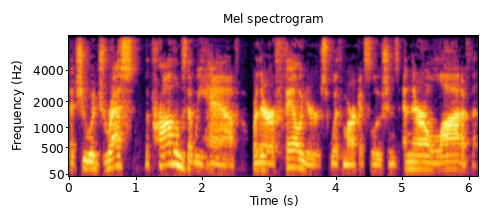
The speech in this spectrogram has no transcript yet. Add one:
that you address the problems that we have where there are failures with market solutions, and there are a lot of them.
